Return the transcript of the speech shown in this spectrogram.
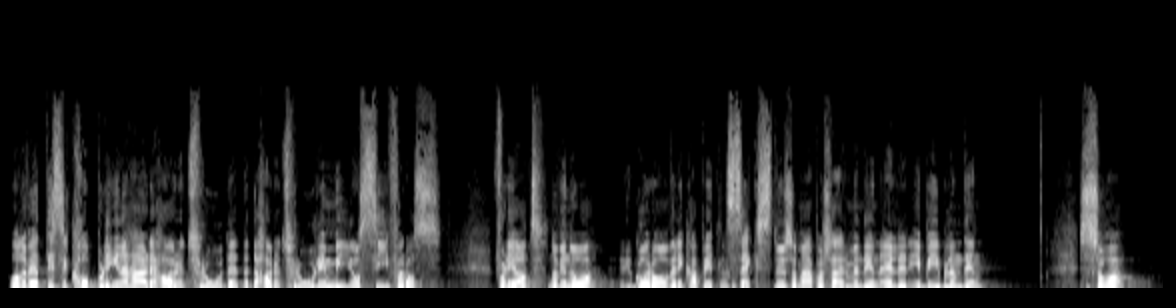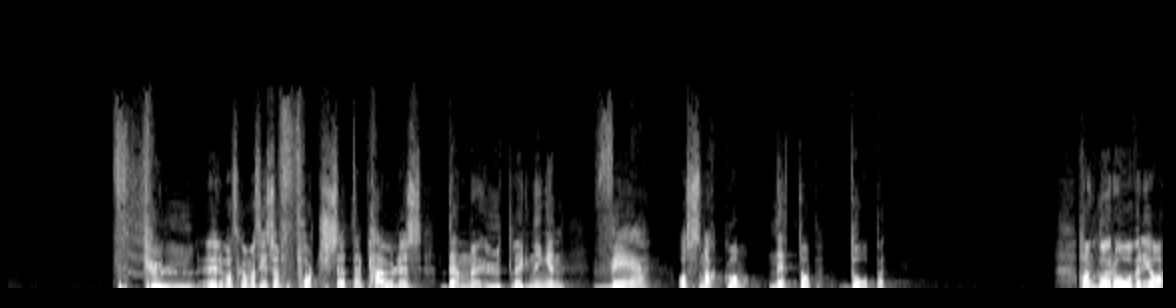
Og du vet, Disse koblingene her, det har, utro, det, det har, utrolig mye å si for oss. Fordi at når vi nå går over i kapittel 6, du som er på skjermen din eller i Bibelen din, så, full, hva skal man si, så fortsetter Paulus denne utlegningen ved å snakke om nettopp dåpen. Han går over i å,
